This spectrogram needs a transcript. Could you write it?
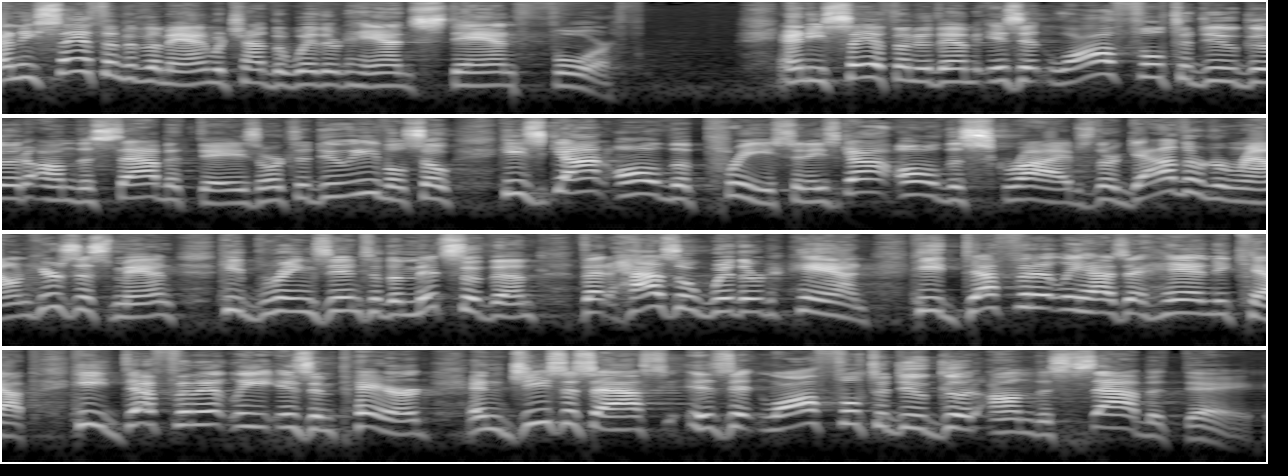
And he saith unto the man which had the withered hand, Stand forth. And he saith unto them, Is it lawful to do good on the Sabbath days or to do evil? So he's got all the priests and he's got all the scribes. They're gathered around. Here's this man he brings into the midst of them that has a withered hand. He definitely has a handicap, he definitely is impaired. And Jesus asks, Is it lawful to do good on the Sabbath day?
